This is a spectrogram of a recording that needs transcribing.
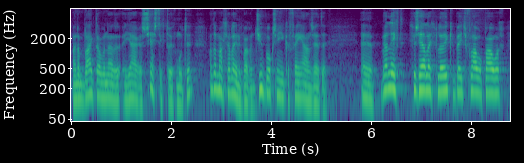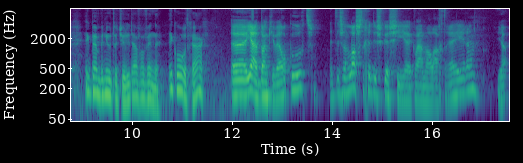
Maar dan blijkt dat we naar de jaren 60 terug moeten. Want dan mag je alleen nog maar een jukebox in je café aanzetten. Eh, wellicht gezellig, leuk, een beetje flower power. Ik ben benieuwd wat jullie daarvan vinden. Ik hoor het graag. Eh, ja, dankjewel Koert. Het is een lastige discussie, eh, kwamen we al achter, hè, heren. Ja,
